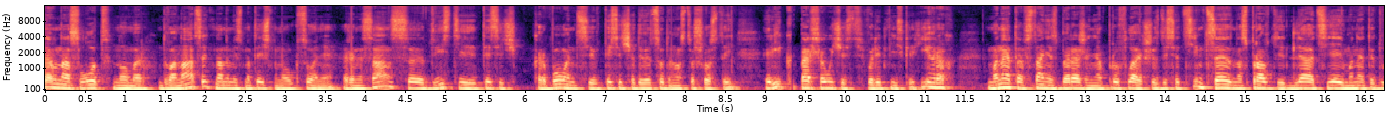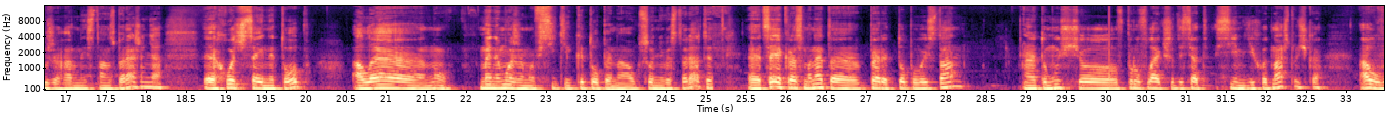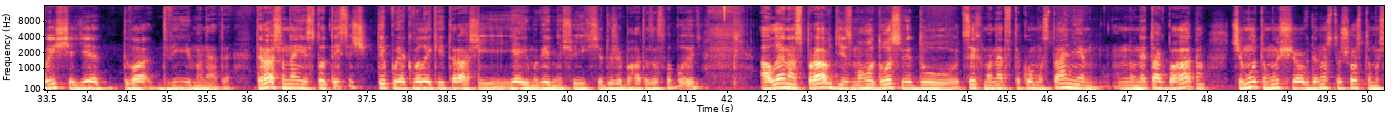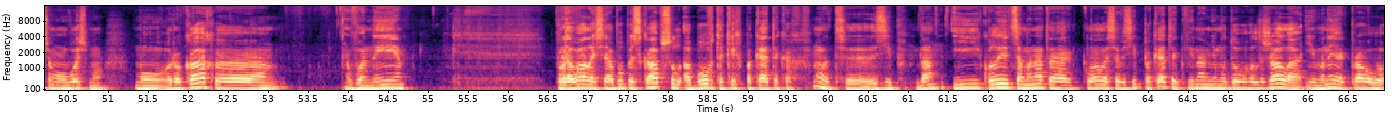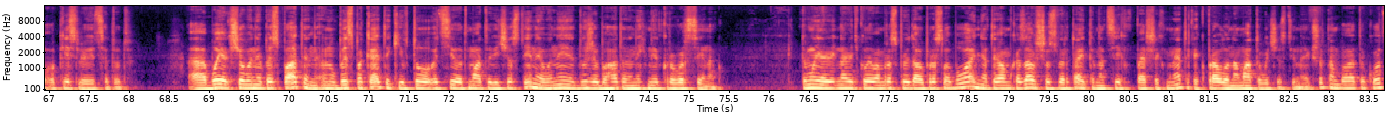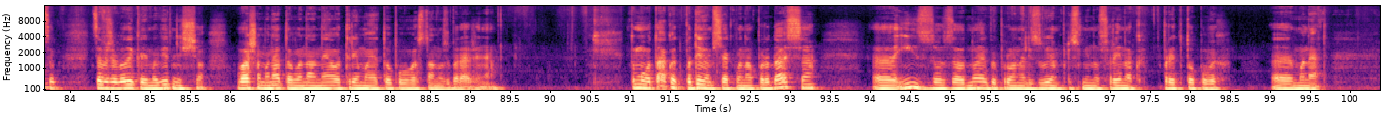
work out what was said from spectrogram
Це в нас лот номер 12 на нумізматичному аукціоні Ренесанс. Е, 200 тисяч карбованців 1996 рік. Перша участь в Олімпійських іграх. Монета в стані збереження ProofLike 67. Це насправді для цієї монети дуже гарний стан збереження. Е, Хоч це й не топ, але ну, ми не можемо всі тільки топи на аукціоні виставляти. Е, Це якраз монета перед топовий стан, тому що в ProofLike 67 їх одна штучка, а у вище є два, дві монети. Тираж у неї 100 тисяч, типу як великий тираж, і є ймовірність, що їх ще дуже багато заслабують. Але насправді, з мого досвіду, цих монет в такому стані ну, не так багато. Чому? Тому що в 96-му, 7-му, 8-му роках е, вони продавалися або без капсул, або в таких пакетиках. Ну, от е, зіп. Да? І коли ця монета клалася в зіп-пакетик, вона в ньому довго лежала, і вони, як правило, окислюються тут. Або якщо вони без патин, ну, без пакетиків, то оці от матові частини, вони дуже багато на них мікроворсинок. Тому я навіть коли вам розповідав про слабування, то я вам казав, що звертайте на цих перших монетах, як правило, на матову частину. Якщо там багато коцок, це вже велика ймовірність, що ваша монета вона не отримує топового стану збереження. Тому отак от подивимося, як вона продасться. Е, і заодно якби проаналізуємо плюс-мінус ринок предтопових е, монет.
